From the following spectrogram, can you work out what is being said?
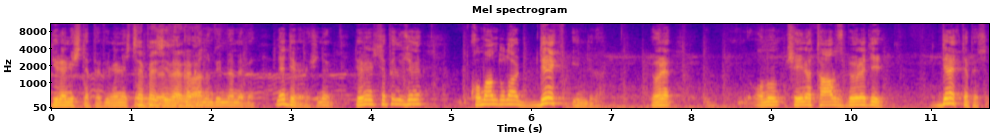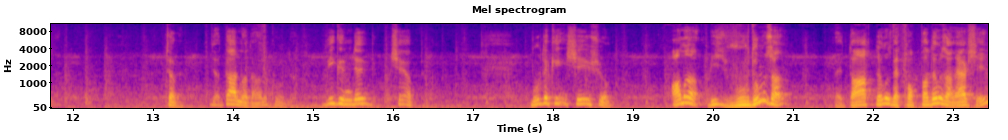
direniş tepe, direniş tepe. Tepeciler. PKK'nın bilmem ne. Ne direniş? Ne? Direniş tepenin üzerine komandolar direkt indiler. Böyle onun şeyine taarruz böyle değil. Direkt tepesine. Tabii. Darmadağınık oldu. Bir günde şey yaptık. Buradaki şey şu. Ama biz vurduğumuz an ve dağıttığımız ve topladığımız an her şeyi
